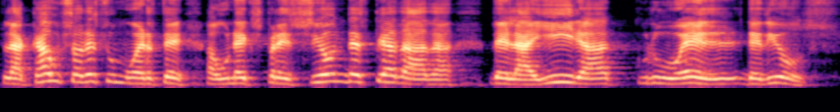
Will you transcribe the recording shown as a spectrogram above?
la causa de su muerte a una expresión despiadada de la ira cruel de Dios.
